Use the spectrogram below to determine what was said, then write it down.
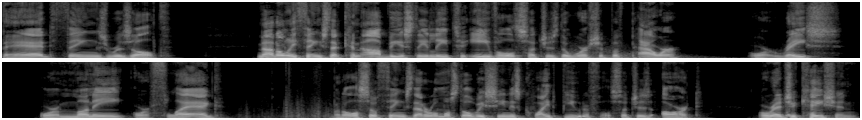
bad things result. Not only things that can obviously lead to evil, such as the worship of power, or race, or money, or flag, but also things that are almost always seen as quite beautiful, such as art, or education,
